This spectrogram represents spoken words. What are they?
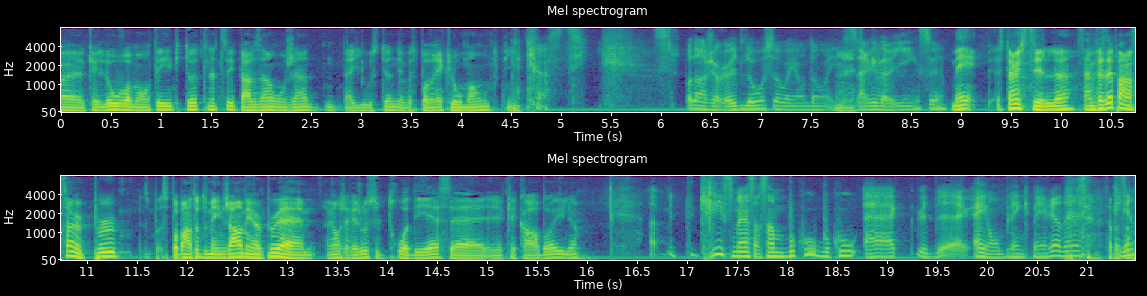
euh, que l'eau va monter puis tout là, tu sais, parle-en aux gens à Houston, c'est pas vrai que l'eau monte. Asti. C'est pas dangereux de l'eau, ça, voyons donc. Ça arrive à rien, ça. Mais c'est un style là, ça me faisait penser un peu, c'est pas- pantoute du même genre, mais un peu à, voyons, j'avais joué sur le 3DS euh, avec le cowboy là. Ah, Chris, man, ça ressemble beaucoup, beaucoup à. Hey, on blink bien raide, hein? ça a pas de Clint?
